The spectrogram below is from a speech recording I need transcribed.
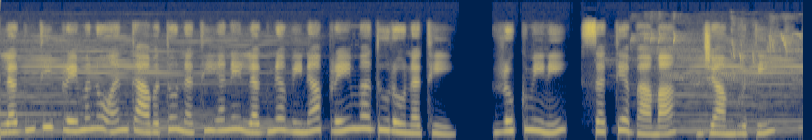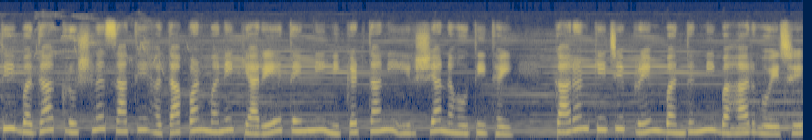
લગ્નથી પ્રેમનો અંત આવતો નથી અને લગ્ન વિના પ્રેમ અધૂરો નથી. રૂકમિણી, સત્યભામા, જાંબુતી, તે બધા કૃષ્ણ સાથે હતા પણ મને ક્યારેય તેમની નિકટતાની ઈર્ષ્યા નહોતી થઈ. કારણ કે જે પ્રેમ બંધનની બહાર હોય છે,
